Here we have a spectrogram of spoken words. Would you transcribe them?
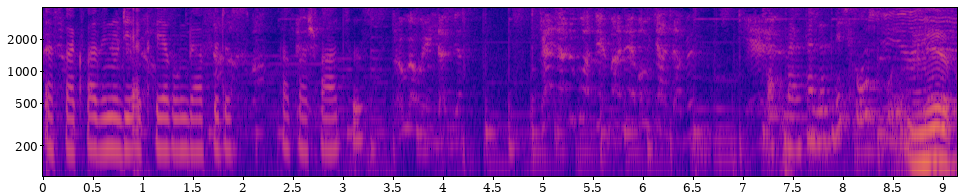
das war quasi nur die Erklärung dafür, dass Papa schwarz ist. Also man kann das nicht vorspulen. Nee, das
